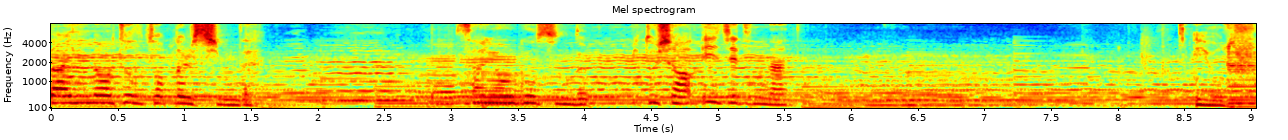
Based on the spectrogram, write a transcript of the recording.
Biz ortalığı toplarız şimdi. Sen yorgunsundur. Bir duş al, iyice dinlen. İyi olur.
